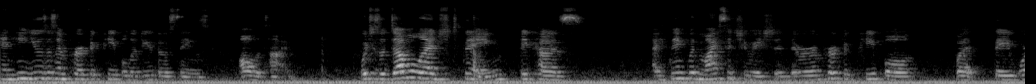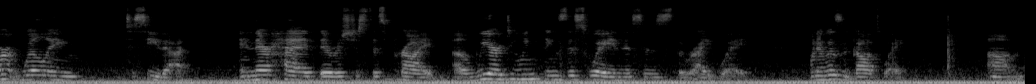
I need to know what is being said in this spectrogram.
And He uses imperfect people to do those things all the time, which is a double edged thing because I think with my situation, there were imperfect people, but they weren't willing to see that. In their head, there was just this pride we are doing things this way, and this is the right way, when it wasn't God's way. Um,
